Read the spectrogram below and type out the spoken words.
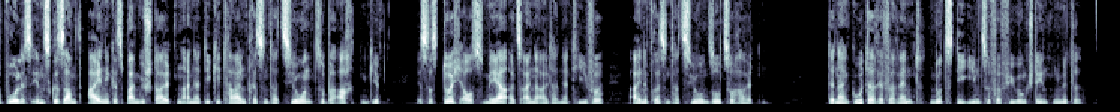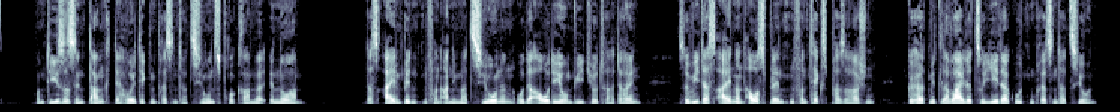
Obwohl es insgesamt einiges beim Gestalten einer digitalen Präsentation zu beachten gibt, ist es durchaus mehr als eine Alternative, eine Präsentation so zu halten. Denn ein guter Referent nutzt die ihm zur Verfügung stehenden Mittel. Und diese sind dank der heutigen Präsentationsprogramme enorm. Das Einbinden von Animationen oder Audio und Videodateien sowie das Ein und Ausblenden von Textpassagen gehört mittlerweile zu jeder guten Präsentation.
